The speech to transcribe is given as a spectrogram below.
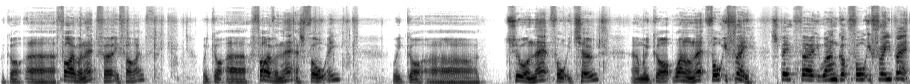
We got uh, five on that, 35. We got uh, five on that, that's 40. We got uh, two on that, 42. And we got one on that, 43. Spent 31, got 43 back.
